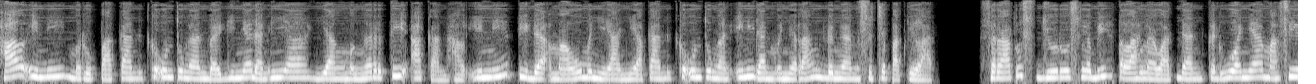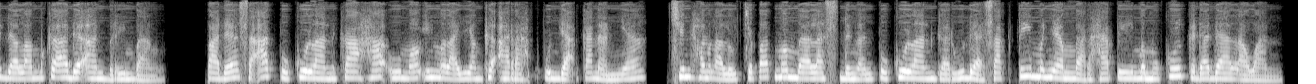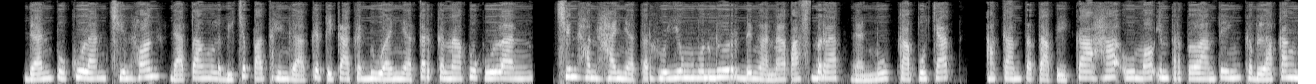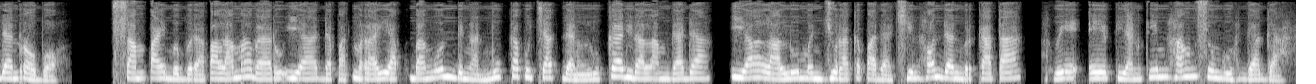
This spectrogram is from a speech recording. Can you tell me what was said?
Hal ini merupakan keuntungan baginya dan ia yang mengerti akan hal ini tidak mau menyia-nyiakan keuntungan ini dan menyerang dengan secepat kilat. Seratus jurus lebih telah lewat dan keduanya masih dalam keadaan berimbang. Pada saat pukulan KHU Moin melayang ke arah pundak kanannya, Chin Hon lalu cepat membalas dengan pukulan Garuda Sakti menyambar hati memukul ke dada lawan. Dan pukulan Chin Hon datang lebih cepat hingga ketika keduanya terkena pukulan, Chin Han hanya terhuyung mundur dengan napas berat dan muka pucat, akan tetapi KHU mau terpelanting ke belakang dan roboh. Sampai beberapa lama baru ia dapat merayap bangun dengan muka pucat dan luka di dalam dada, ia lalu menjura kepada Chin Hon dan berkata, Wei Tian Kim Hang sungguh gagah.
